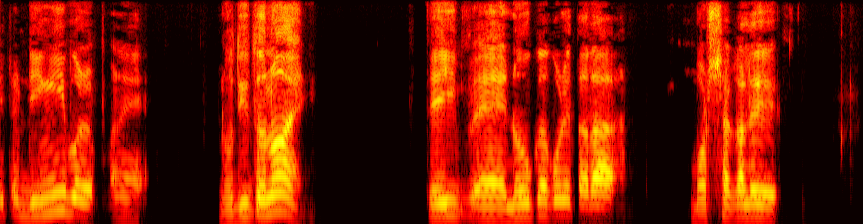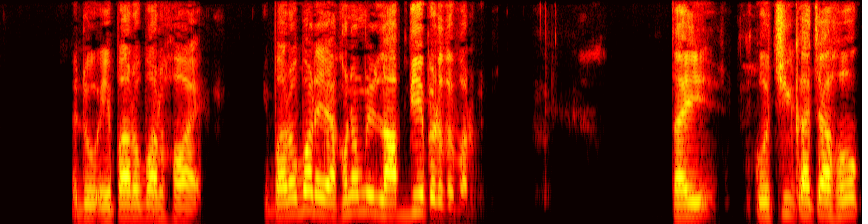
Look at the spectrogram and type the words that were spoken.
এটা ডিঙি মানে নদী তো নয়। এই নৌকা করে তারা বর্ষাকালে একটু এপার ওপার হয়, এপার ওপারে এখন আপনি লাভ দিয়ে পেরোতে পারবেন। তাই কচি কাঁচা হোক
